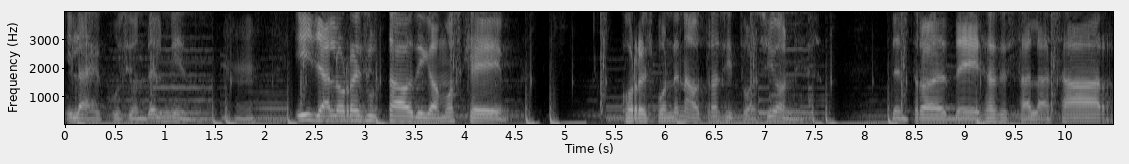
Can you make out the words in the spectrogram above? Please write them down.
y la ejecución del mismo. Y ya los resultados, digamos que corresponden a otras situaciones. Dentro de esas está el azar.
